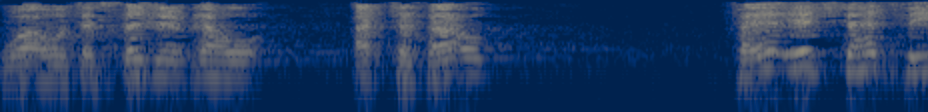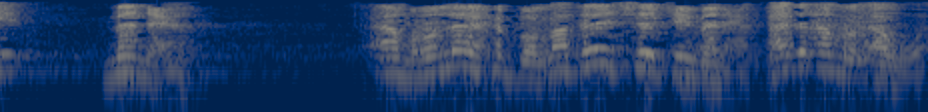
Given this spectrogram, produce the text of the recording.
وتستجلب له التثاؤب. فيجتهد في منعه. أمر لا يحب الله فيجتهد في منعه. هذا الأمر الأول.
